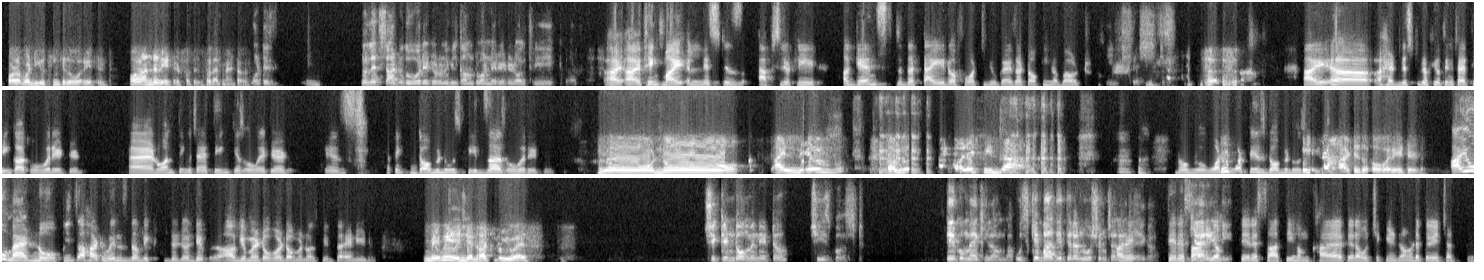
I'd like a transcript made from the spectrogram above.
what what do you think is overrated or underrated for the, for that matter? What is? No, let's start with overrated. Only we'll come to underrated. All three. I, I think my list is absolutely against the tide of what you guys are talking about. I uh, I had listed a few things I think are overrated, and one thing which I think is overrated is I think Domino's pizza is overrated. Bro, no. I live Domino's my college pizza. No, bro. What Dude, what is Domino's? Pizza, pizza Hut is overrated. Are you mad? No, Pizza Hut wins the, vic- the, the, the uh, argument over Domino's pizza any day. Maybe in India, not in the US. Chicken Dominator, cheese burst. तेरे को मैं खिलाऊँगा। उसके बाद ये तेरा notion चला अरे, जाएगा। तेरे साथ ही हम. तेरे साथ ही हम खाया है तेरा वो चिकन ड्रम है तेरे छत पे।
